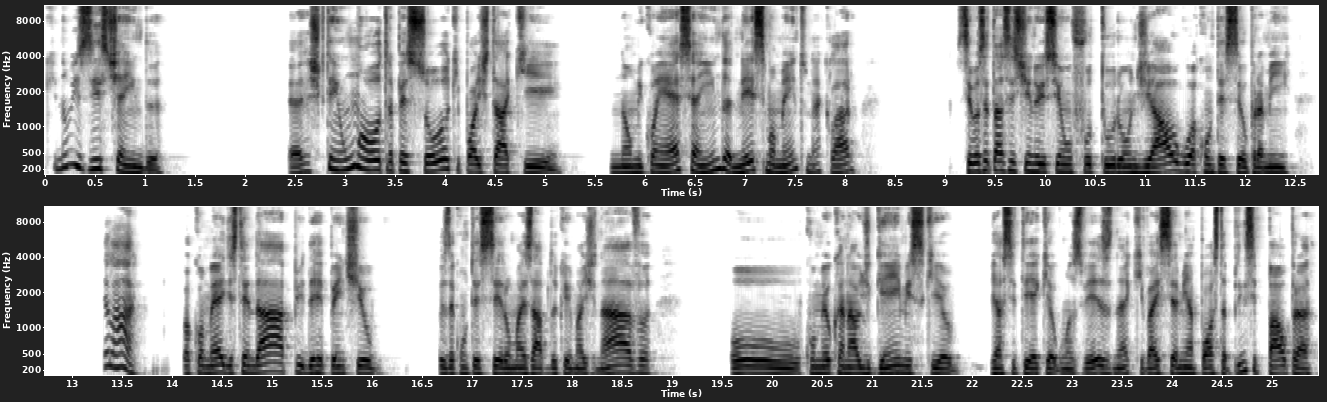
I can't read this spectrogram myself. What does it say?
que não existe ainda. É, acho que tem uma outra pessoa que pode estar aqui não me conhece ainda, nesse momento, né? Claro. Se você está assistindo isso em um futuro onde algo aconteceu para mim, sei lá, com a comédia stand-up, de repente eu, coisas aconteceram mais rápido do que eu imaginava, ou com o meu canal de games, que eu já citei aqui algumas vezes, né? Que vai ser a minha aposta principal para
